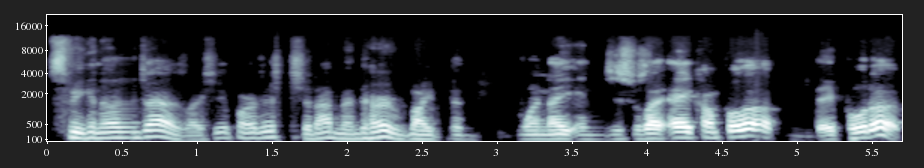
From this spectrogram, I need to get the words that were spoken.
Speaking of jazz, like she a part of this shit. I met her like the one night and just was like, "Hey, come pull up." They pulled up.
